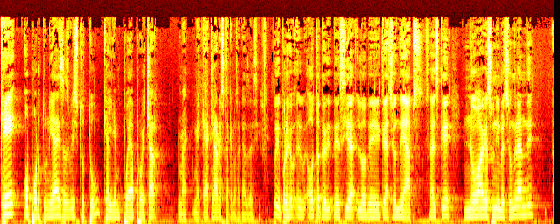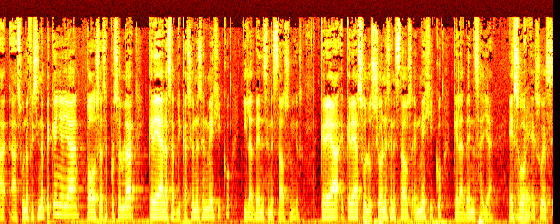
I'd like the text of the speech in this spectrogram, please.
¿Qué oportunidades has visto tú que alguien puede aprovechar? Me, me queda claro esta que nos acabas de decir. Oye, por ejemplo, otra te, te decía, lo de creación de apps. ¿Sabes qué? No hagas una inversión grande, ha- haz una oficina pequeña ya, todo se hace por celular, crea las aplicaciones en México y las vendes en Estados Unidos. Crea, crea soluciones en Estados en México que las vendes allá. Eso, eso es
